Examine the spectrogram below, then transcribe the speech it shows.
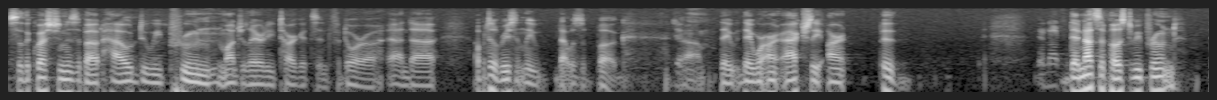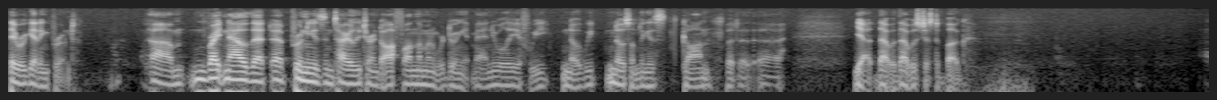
So the question is about how do we prune modularity targets in Fedora, and uh, up until recently that was a bug. Yes. Um, they they were aren't, actually aren't. Uh, they're, not they're not supposed to be pruned. They were getting pruned. Um, right now, that uh, pruning is entirely turned off on them, and we're doing it manually if we know we know something is gone. But uh, uh, yeah, that that was just a bug. Uh,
